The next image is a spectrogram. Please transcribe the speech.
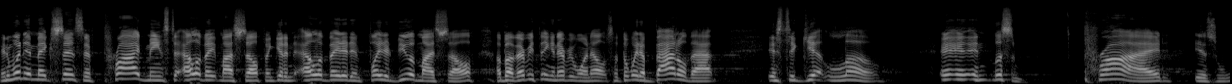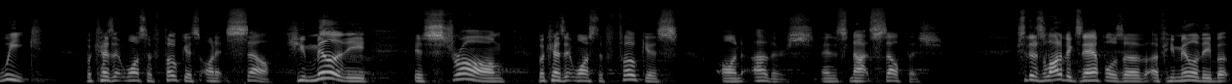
And wouldn't it make sense if pride means to elevate myself and get an elevated, inflated view of myself above everything and everyone else? That the way to battle that is to get low. And, and, and listen, pride is weak because it wants to focus on itself. Humility is strong because it wants to focus on others and it's not selfish. See, there's a lot of examples of, of humility, but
